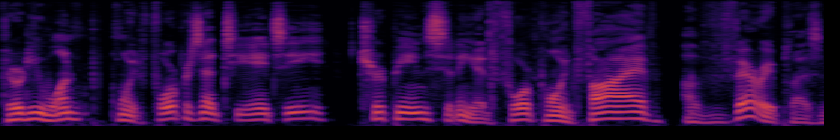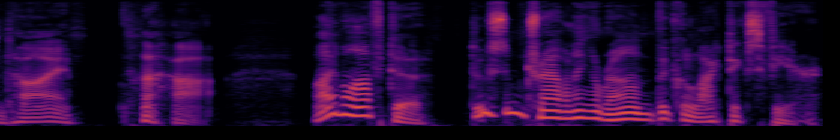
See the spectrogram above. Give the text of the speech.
31.4% THC, terpenes sitting at 4.5, a very pleasant high. Haha. I'm off to do some traveling around the galactic sphere.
